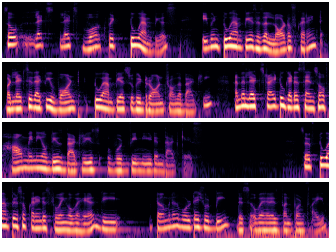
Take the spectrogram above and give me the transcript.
So let's let's work with 2 amperes even 2 amperes is a lot of current but let's say that we want 2 amperes to be drawn from the battery and then let's try to get a sense of how many of these batteries would we need in that case. So if 2 amperes of current is flowing over here the terminal voltage would be this over here is 1.5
